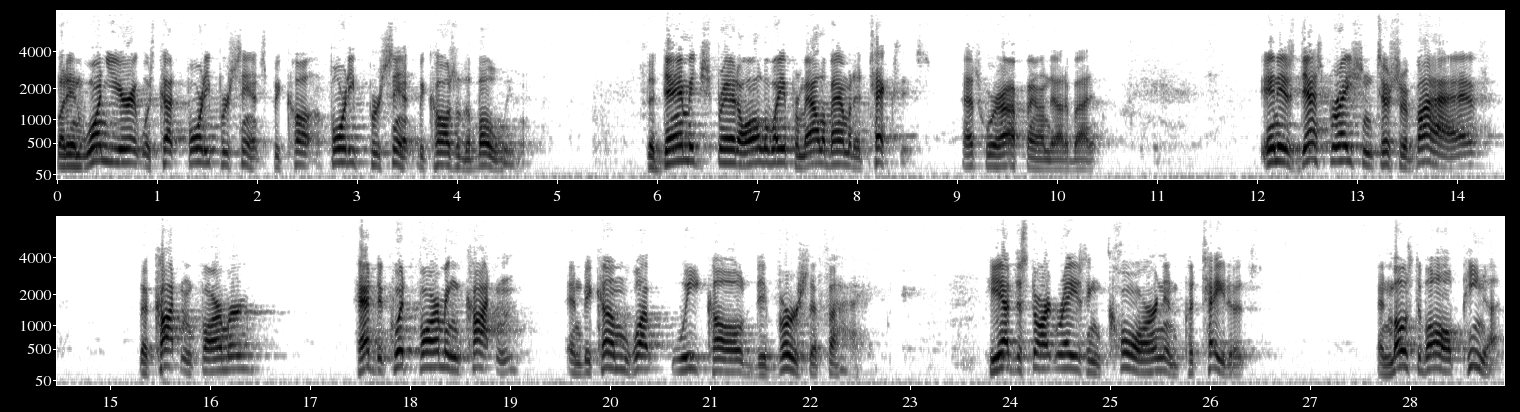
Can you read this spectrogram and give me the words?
But in one year it was cut 40% because, 40% because of the boll weevil. The damage spread all the way from Alabama to Texas. That's where I found out about it. In his desperation to survive, the cotton farmer had to quit farming cotton and become what we call diversified. He had to start raising corn and potatoes, and most of all, peanuts.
